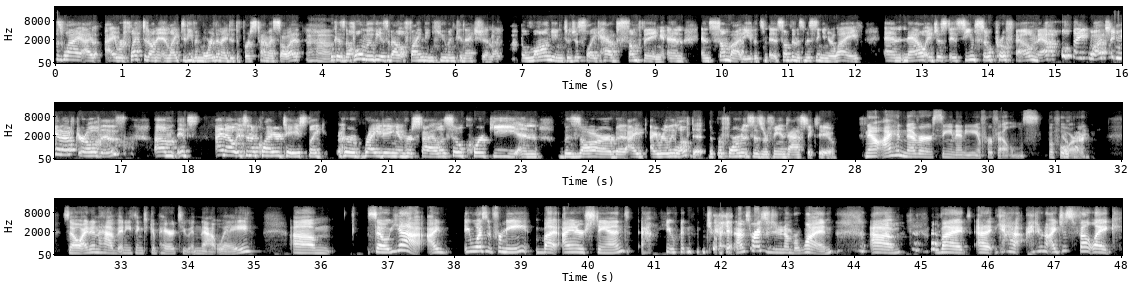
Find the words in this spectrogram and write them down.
is why I, I reflected on it and liked it even more than I did the first time I saw it Uh huh. because the whole movie is about finding human connection like the longing to just like have something and and somebody that's something that's missing in your life and now it just it seems so profound now like watching it after all this um it's I know it's an acquired taste. Like her writing and her style is so quirky and bizarre, but I I really loved it. The performances are fantastic too. Now, I had never seen any of her films before. Okay. So I didn't have anything to compare to in that way. Um, so yeah, I it wasn't for me, but I understand you would enjoy it. I'm surprised it's your number one. Um, but uh, yeah, I don't know. I just felt like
